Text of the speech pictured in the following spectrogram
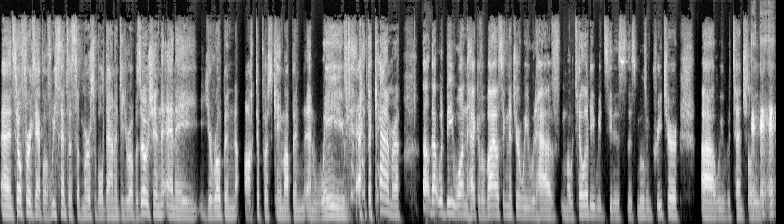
And so, for example, if we sent a submersible down into Europa's ocean and a Europan octopus came up and, and waved at the camera, well, that would be one heck of a biosignature. We would have motility. We'd see this this moving creature. Uh, we would potentially, And, and,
